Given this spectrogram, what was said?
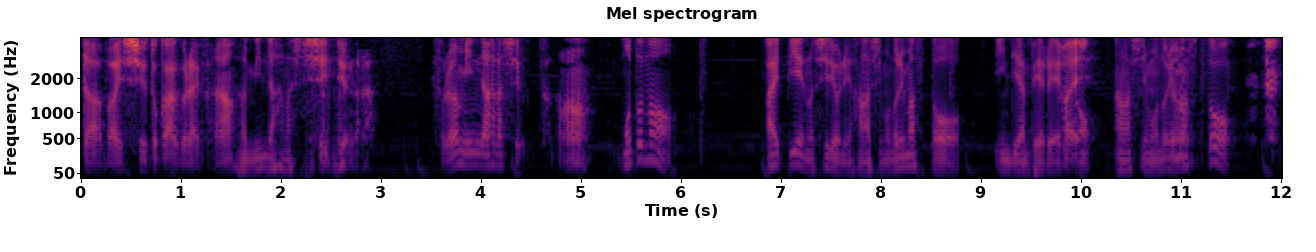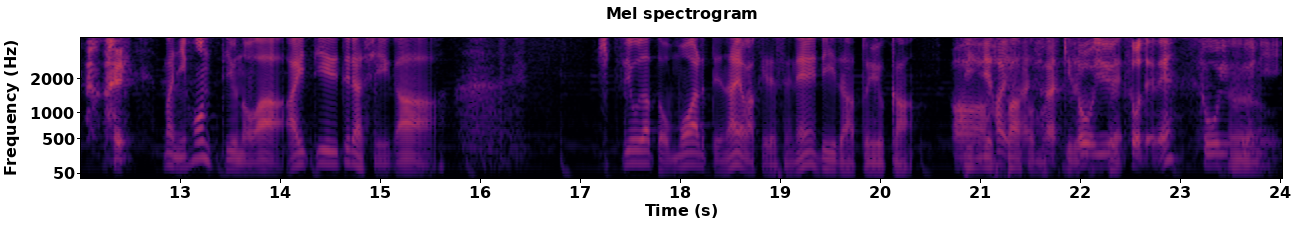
ター買収とかぐらいかな。みんな話してるからな。強いて言うなら。それはみんな話してるかな。元の IPA の資料に話戻りますとインディアンペールエールのはい。話に戻りますと、はい。まあ、日本っていうのは IT リテラシーが必要だと思われてないわけですよね。リーダーというか。あビジネスパーソンのスキルとしてはいはいはいそういう、そうだよね。そういうふうに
